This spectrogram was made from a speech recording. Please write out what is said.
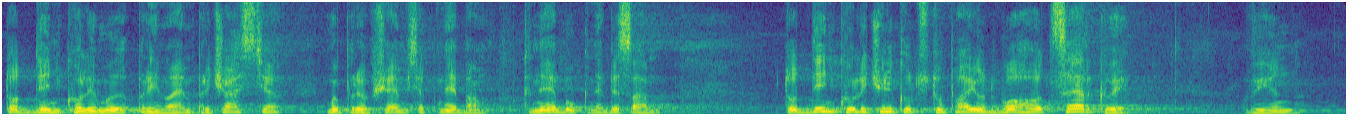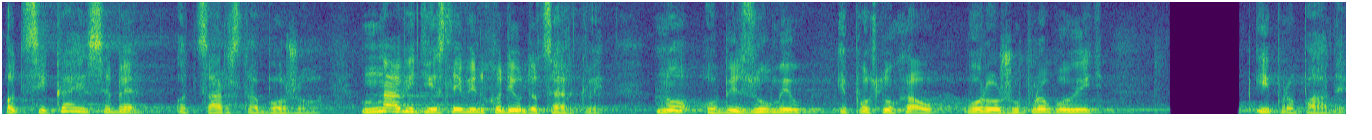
Тот день, коли ми приймаємо причастя, ми приобщаємося к небам, к небу, к небесам. Тот день, коли чоловік відступає від Бога, від церкви, він відсікає себе від Царства Божого. Навіть якщо він ходив до церкви, но обезумів і послухав ворожу проповідь і пропаде.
